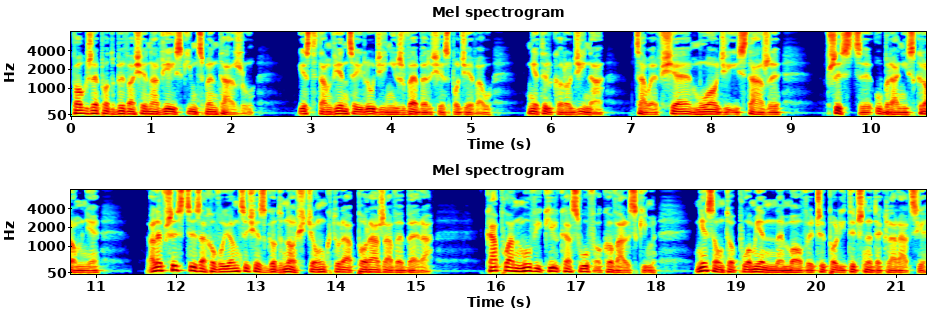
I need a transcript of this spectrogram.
Pogrzeb odbywa się na wiejskim cmentarzu. Jest tam więcej ludzi niż Weber się spodziewał. Nie tylko rodzina, całe wsie, młodzi i starzy, wszyscy ubrani skromnie, ale wszyscy zachowujący się z godnością, która poraża Webera. Kapłan mówi kilka słów o Kowalskim. Nie są to płomienne mowy czy polityczne deklaracje.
